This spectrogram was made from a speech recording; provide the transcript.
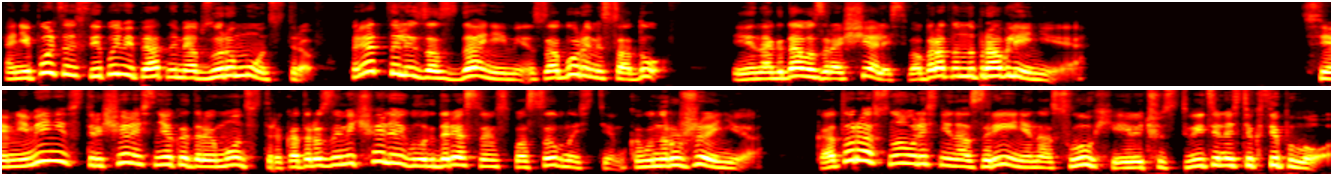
Они пользовались слепыми пятнами обзора монстров, прятались за зданиями, заборами садов и иногда возвращались в обратном направлении. Тем не менее, встречались некоторые монстры, которые замечали их благодаря своим способностям к обнаружению — которые основывались не на зрении, на слухе или чувствительности к теплу.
